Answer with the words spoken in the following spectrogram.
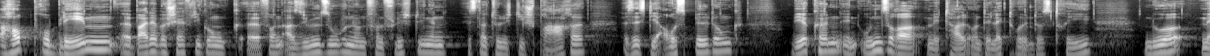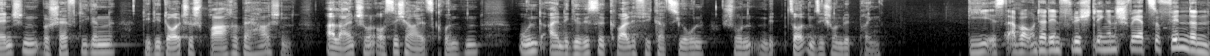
Hauptproblem äh, bei der Beschäftigung äh, von Asylsuchenden und von Flüchtlingen ist natürlich die Sprache, es ist die Ausbildung. Wir können in unserer Metall- und Elektroindustrie nur Menschen beschäftigen, die die deutsche Sprache beherrschen, allein schon aus Sicherheitsgründen und eine gewisse Qualifikation schon mit, sollten sie schon mitbringen. Die ist aber unter den Flüchtlingen schwer zu finden.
